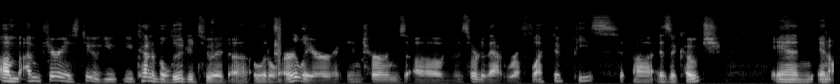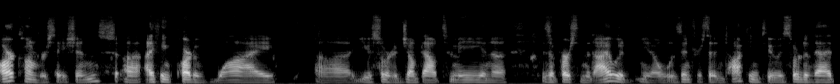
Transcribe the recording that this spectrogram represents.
Um, i'm curious too you you kind of alluded to it uh, a little earlier in terms of sort of that reflective piece uh, as a coach. And in our conversations uh, i think part of why uh, you sort of jumped out to me and as a person that I would, you know, was interested in talking to is sort of that,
